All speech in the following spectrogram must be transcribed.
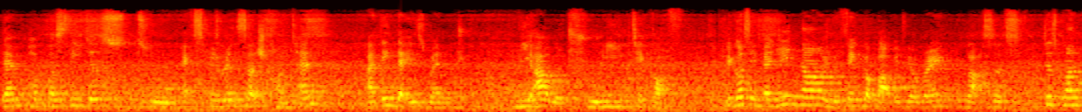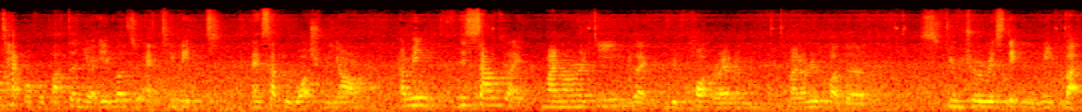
them purposely just to experience such content i think that is when vr will truly take off because imagine now if you think about if you're wearing glasses just one tap of a button you're able to activate and start to watch vr I mean, this sounds like Minority like Report, right? Um, Minority Report, the futuristic movie, but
